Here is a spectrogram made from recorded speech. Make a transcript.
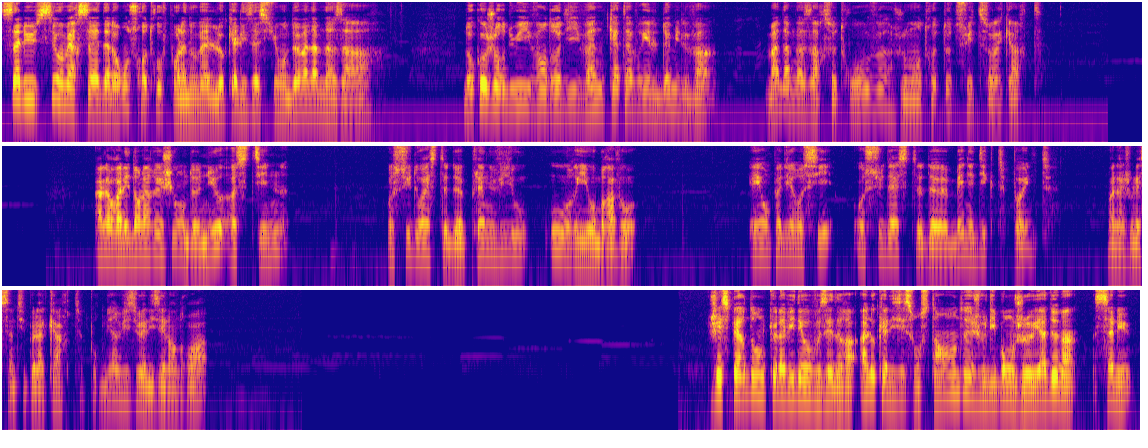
Salut, c'est Omer Ced. Alors on se retrouve pour la nouvelle localisation de Madame Nazar. Donc aujourd'hui, vendredi 24 avril 2020, Madame Nazar se trouve, je vous montre tout de suite sur la carte. Alors elle est dans la région de New Austin, au sud-ouest de Plainview ou Rio Bravo, et on peut dire aussi au sud-est de Benedict Point. Voilà, je vous laisse un petit peu la carte pour bien visualiser l'endroit. J'espère donc que la vidéo vous aidera à localiser son stand. Je vous dis bon jeu et à demain. Salut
